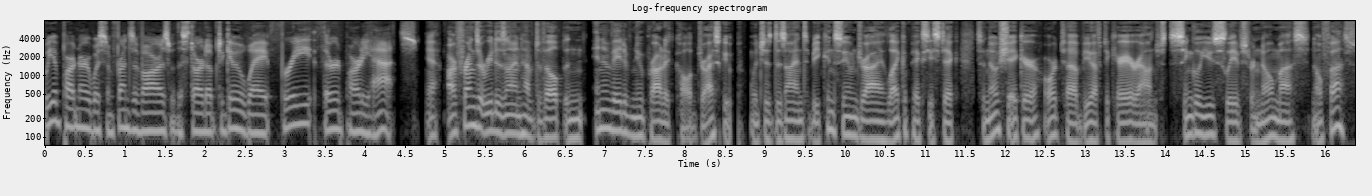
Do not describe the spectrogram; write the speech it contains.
We have partnered with some friends of ours with a startup to give away free third party hats. Yeah, our friends at Redesign have developed an innovative new product called Dry Scoop, which is designed to be consumed dry like a pixie stick, so no shaker or tub you have to carry around, just single use sleeves for no muss, no fuss.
